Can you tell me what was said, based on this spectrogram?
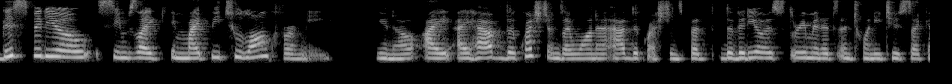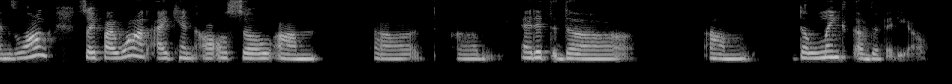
this video seems like it might be too long for me. You know, I, I have the questions, I want to add the questions, but the video is three minutes and 22 seconds long. So if I want, I can also um, uh, um, edit the, um, the length of the video.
